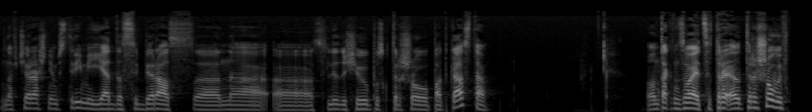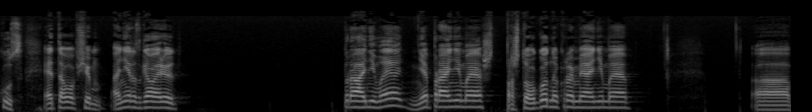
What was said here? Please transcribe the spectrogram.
на вчерашнем стриме я дособирался на э, следующий выпуск трешового подкаста. Он так называется, трэ- трэшовый вкус. Это, в общем, они разговаривают про аниме, не про аниме, про что угодно, кроме аниме. А,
